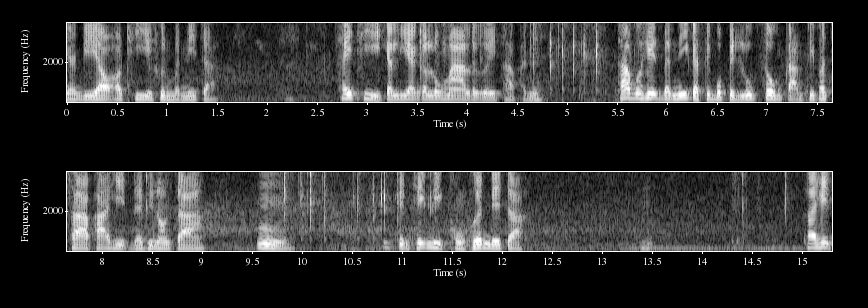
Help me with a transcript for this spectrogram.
อย่างเดียวเอาทีขึ้นแบบนี้จ้ะให้ทีกันเรียงกันลงมาเลยค่ะพันนี้ ถ้าโบเฮ็ดแบบนี้กับสิบเป็นรูปทรงตามที่พระชาพาเฮ็ดได้พี่น้องจ้าอืมเป็นเทคนิคของเพิ่อนเด้จ้ะอืมถ้าเฮ็ด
